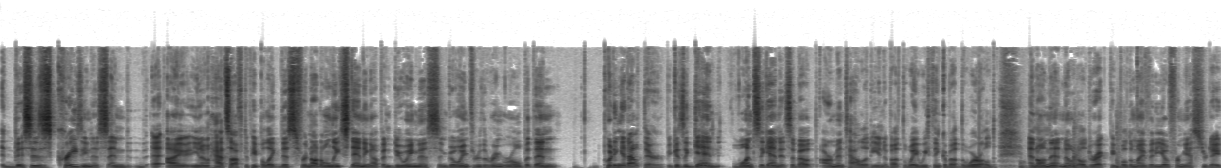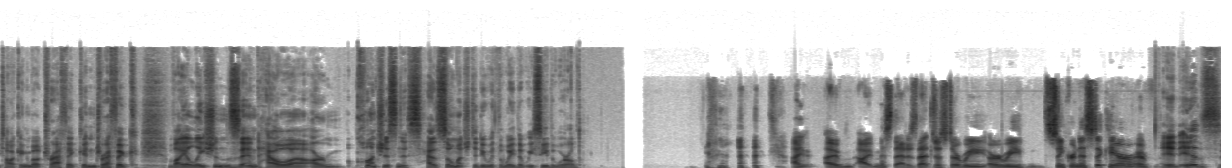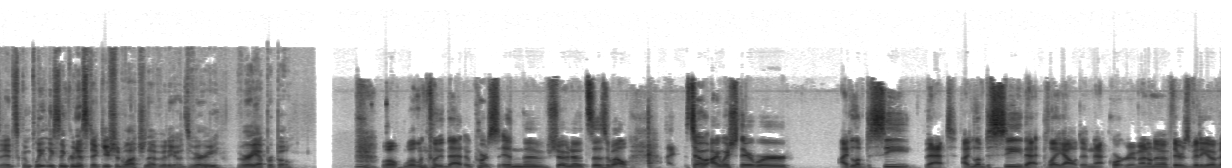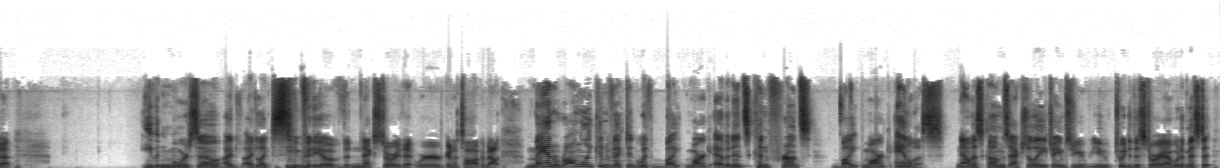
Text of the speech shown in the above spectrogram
this is craziness. And i you know hats off to people like this for not only standing up and doing this and going through the rigmarole but then putting it out there. Because again once again it's about our mentality and about the way we think about the world. And on that note i'll direct people to my video from yesterday talking about traffic and traffic violations and how uh, our consciousness has so much to do with the way that we see the world I I I missed that. Is that just are we are we synchronistic here? Or? It is. It's completely synchronistic. You should watch that video. It's very very apropos. Well, we'll include that, of course, in the show notes as well. So I wish there were. I'd love to see that. I'd love to see that play out in that courtroom. I don't know if there's video of that even more so, I'd, I'd like to see video of the next story that we're going to talk about. Man wrongly convicted with bite mark evidence confronts bite mark analysts. Now, this comes actually, James, you, you tweeted this story. I would have missed it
